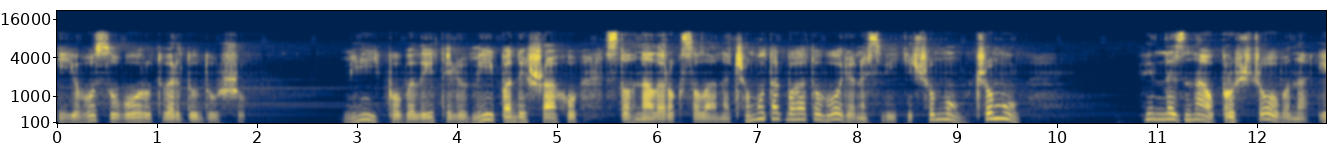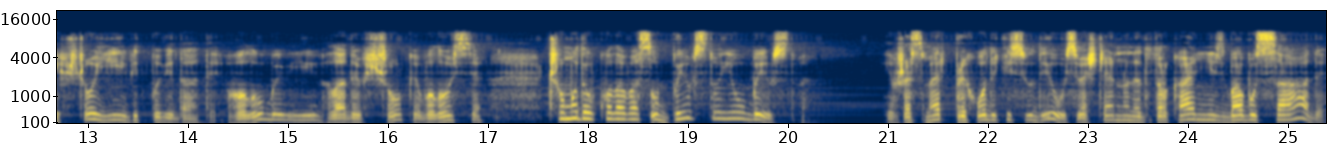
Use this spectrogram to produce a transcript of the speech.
і його сувору тверду душу. Мій повелителю, мій падишаху, стогнала Роксолана. Чому так багато горя на світі? Чому? Чому? Він не знав, про що вона і що їй відповідати. Голубив її, гладив щоки, волосся. Чому довкола вас убивство і убивства? І вже смерть приходить і сюди, у священну недоторканність бабу Саади.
